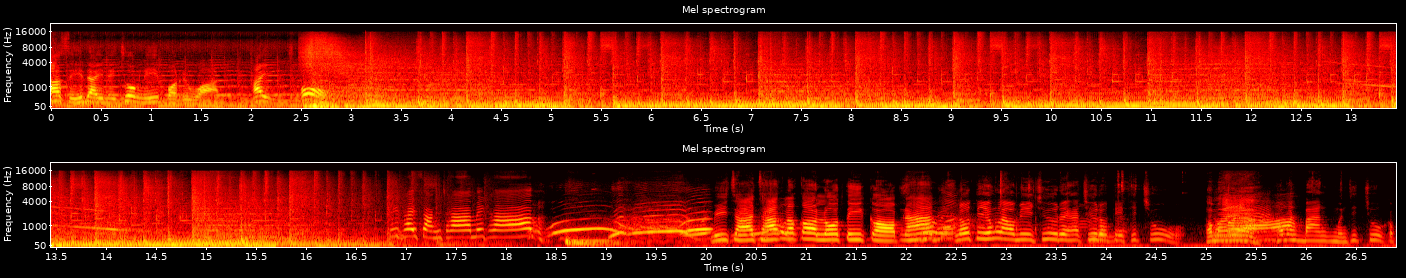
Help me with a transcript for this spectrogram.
ราศีใดในช่วงนี้บริวารให้โชค ชาชักแล้วก็โรตีกรอบนะฮะโรตีของเรามีชื่อเลยครับชื่อโรตีทิชชู่ทำไมอะเพราะมันบางเหมือนทิชชู่กับ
